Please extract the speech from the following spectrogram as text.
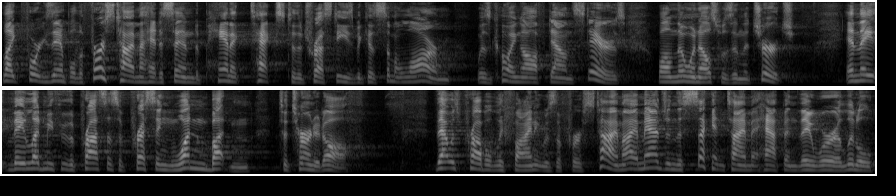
Like, for example, the first time I had to send a panic text to the trustees because some alarm was going off downstairs while no one else was in the church. And they, they led me through the process of pressing one button to turn it off. That was probably fine. It was the first time. I imagine the second time it happened, they were a little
